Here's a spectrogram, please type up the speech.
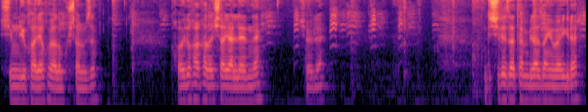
Şimdi yukarıya koyalım kuşlarımızı. Koyduk arkadaşlar yerlerine. Şöyle. Dişi de zaten birazdan yuvaya girer.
